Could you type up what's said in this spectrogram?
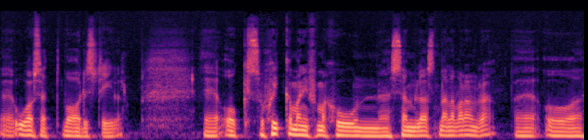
oavsett var du strider. Eh, och så skickar man information eh, sömlöst mellan varandra. Eh, och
